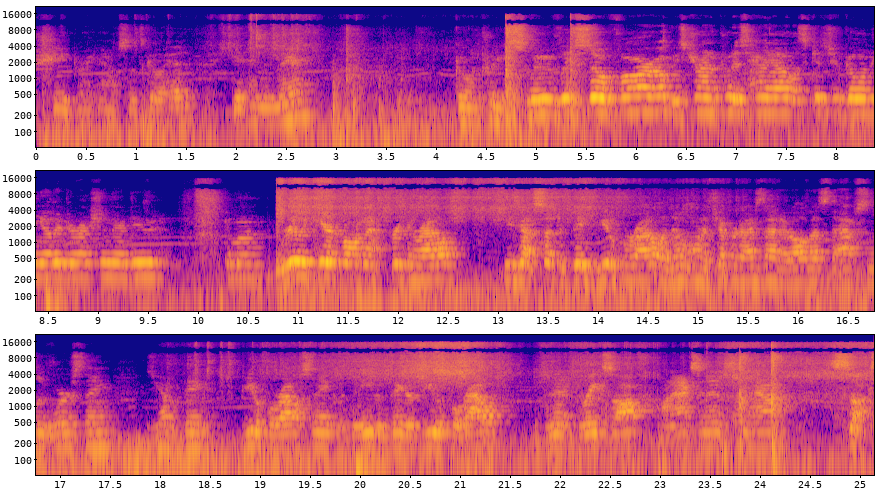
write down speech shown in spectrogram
shape right now. So let's go ahead, get him in there. Going pretty smoothly so far. Oh, he's trying to put his head out. Let's get you going the other direction there, dude. Come on. Really careful on that freaking rattle. He's got such a big, beautiful rattle. I don't want to jeopardize that at all. That's the absolute worst thing. Is you have a big, beautiful rattlesnake with an even bigger, beautiful rattle, and then it breaks off on accident somehow. Sucks.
